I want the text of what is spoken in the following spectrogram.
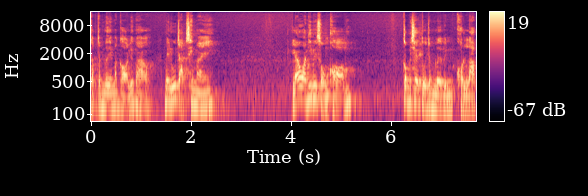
กับจำเลยมาก่อนหรือเปล่า ไม่รู้จักใช่ไหม แล้ววันที่ไปส่งของ ก็ไม่ใช่ตัวจำเลยเป็นคนรับ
